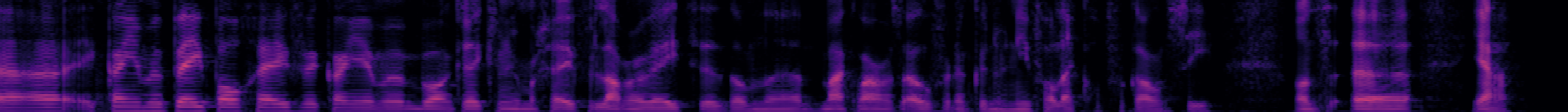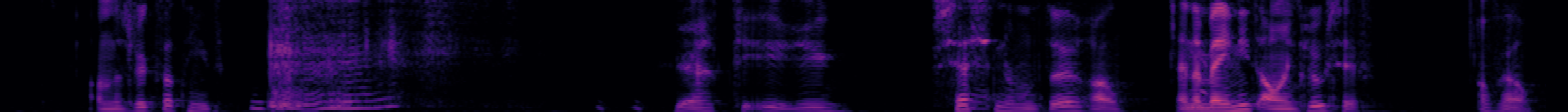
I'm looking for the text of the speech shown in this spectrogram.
Eh, ik kan je mijn Paypal geven, ik kan je mijn bankrekeningnummer geven. Laat maar weten, dan eh, maak maar wat over. Dan kunnen we in ieder geval lekker op vakantie. Want eh, ja, anders lukt dat niet. Ja, tering. 1600 euro. En dan ben je niet all-inclusive. Of wel?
